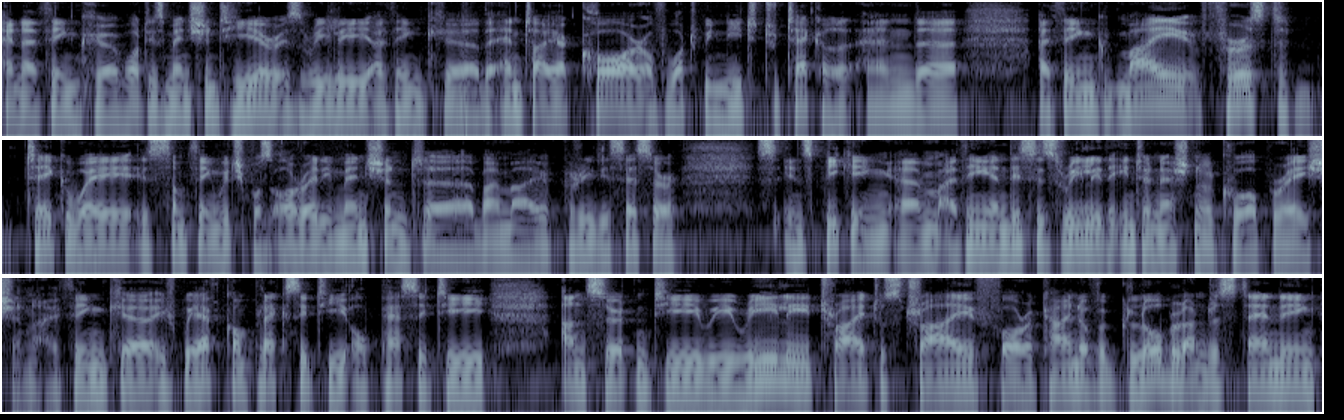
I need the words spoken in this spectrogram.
and I think uh, what is mentioned here is really, I think, uh, the entire core of what we need to tackle. And I think my first takeaway is something which was already mentioned by my predecessor in speaking. Um, I think, and this is really the international cooperation. I think if we have complexity, opacity, uncertainty, we really try to strive for a kind of a global understanding.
